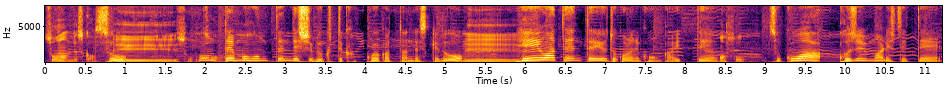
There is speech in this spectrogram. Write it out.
そうなんですか。そう。えー、そうか。本店も本店で渋くてかっこよかったんですけど、えー、平和店っていうところに今回行ってあそうそこはこじんまりしてて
